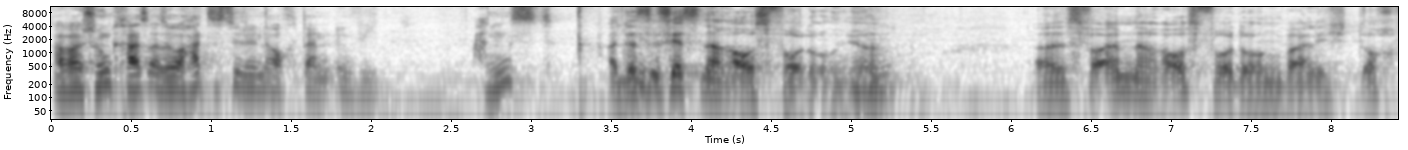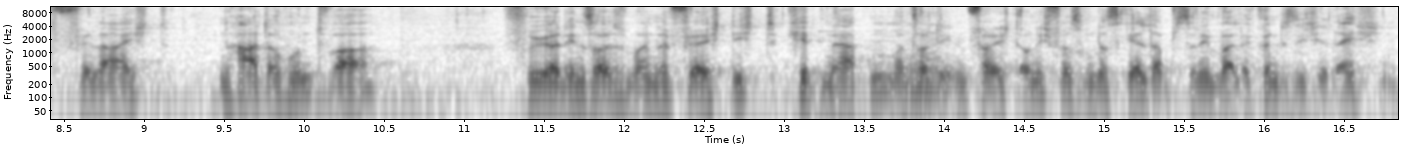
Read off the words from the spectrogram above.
Aber schon krass. Also hattest du denn auch dann irgendwie Angst? Also das ist jetzt eine Herausforderung. Ja. Mhm. Das ist vor allem eine Herausforderung, weil ich doch vielleicht ein harter Hund war. Früher, den sollte man vielleicht nicht kidnappen. Man mhm. sollte ihn vielleicht auch nicht versuchen, das Geld abzunehmen, weil er könnte sich rächen.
